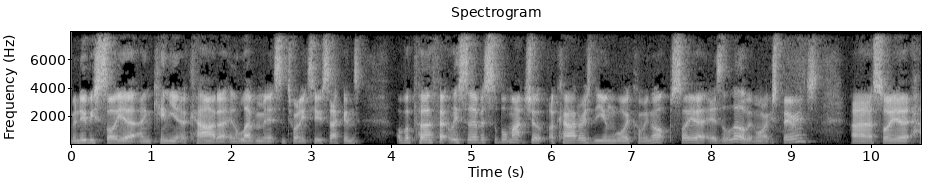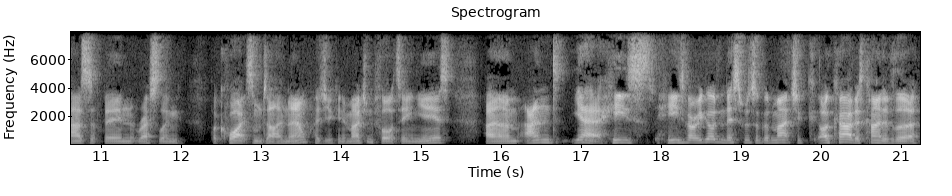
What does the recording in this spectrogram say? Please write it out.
Manabu Soya and Kinya Okada in 11 minutes and 22 seconds of a perfectly serviceable matchup. Okada is the young boy coming up. Soya is a little bit more experienced. Uh, Soya has been wrestling for quite some time now, as you can imagine, 14 years. Um, and yeah, he's he's very good, and this was a good match. Okada's kind of the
